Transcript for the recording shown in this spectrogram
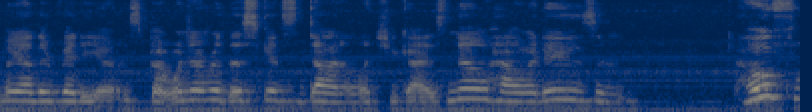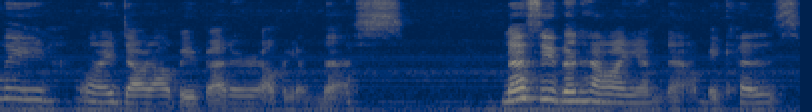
my other videos. But whenever this gets done, I'll let you guys know how it is and hopefully, well, I doubt I'll be better. I'll be a mess. Messy than how I am now because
